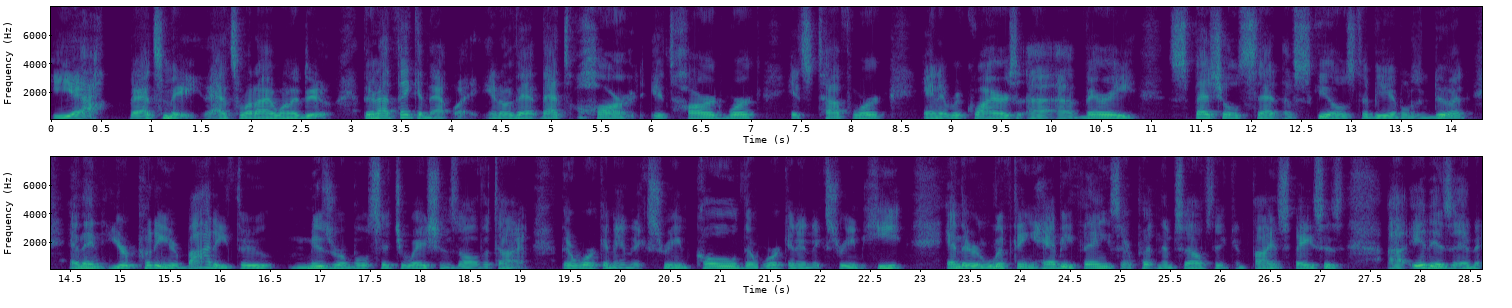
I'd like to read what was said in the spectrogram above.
yeah, that's me. That's what I want to do. They're not thinking that way. You know, that that's hard. It's hard work. It's tough work and it requires a, a very special set of skills to be able to do it. And then you're putting your body through miserable situations all the time. They're working in extreme cold, they're working in extreme heat, and they're lifting heavy things. They're putting themselves in confined spaces. Uh, it is an,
